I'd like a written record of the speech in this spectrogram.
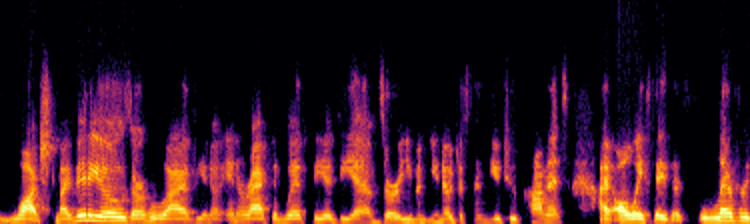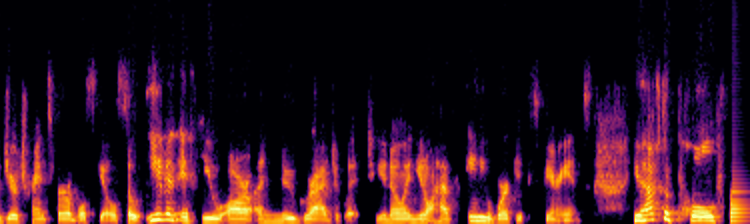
watched my videos or who I've, you know, interacted with via DMs or even, you know, just in YouTube comments, I always say this leverage your transferable skills. So even if you are a new graduate, you know, and you don't have any work experience, you have to pull from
